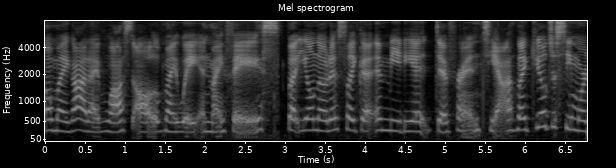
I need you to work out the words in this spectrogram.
oh my god, I've lost all of my weight in my face. But you'll notice like an immediate difference. Yeah. Like you'll just see more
